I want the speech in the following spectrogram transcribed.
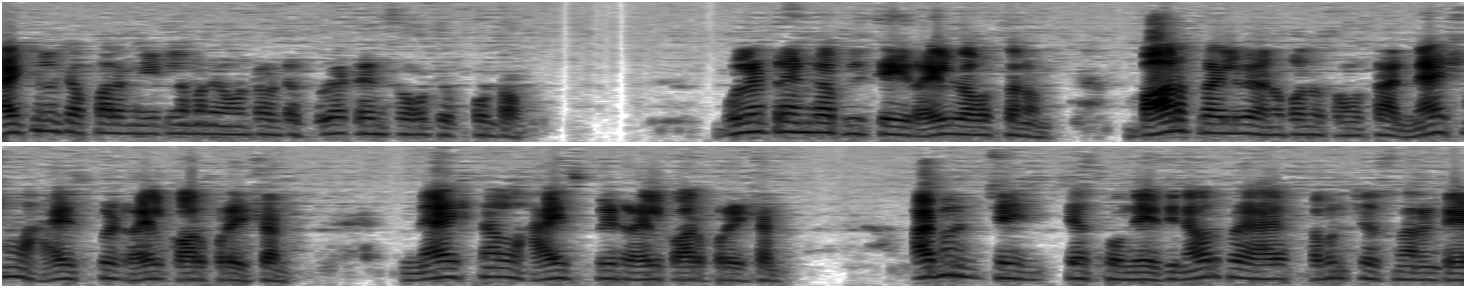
యాక్చువల్గా చెప్పాలని వీటిలో మనం ఏమంటామంటే బుల్లెట్ ట్రైన్స్ ఒకటి చెప్పుకుంటాం. బుల్లెట్ ట్రైన్గా పిలిచే ఈ రైలు వ్యవస్థను భారత్ రైల్వే అనుబంధ సంస్థ national high speed rail corporation national high speed rail corporation అభివృద్ధి చే చేస్తుంది. దీన్ని ఎవరు అభివృద్ధి చేస్తున్నారంటే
